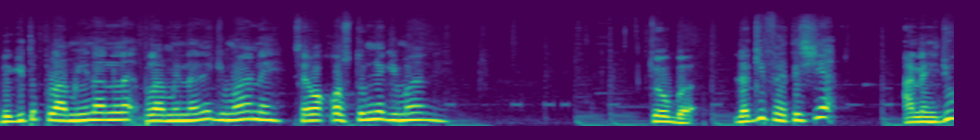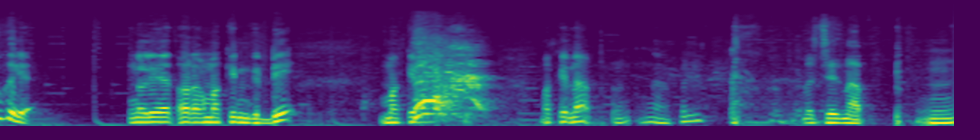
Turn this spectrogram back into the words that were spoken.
Udah gitu pelaminan Le. pelaminannya gimana? Sewa kostumnya gimana? Coba. Lagi fetishnya aneh juga ya. Ngelihat orang makin gede, makin makin apa? Ngapa nih? Mesin up. Hmm.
